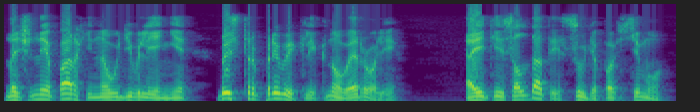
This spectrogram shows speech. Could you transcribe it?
Ночные пархи, на удивление, быстро привыкли к новой роли. А эти солдаты, судя по всему,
